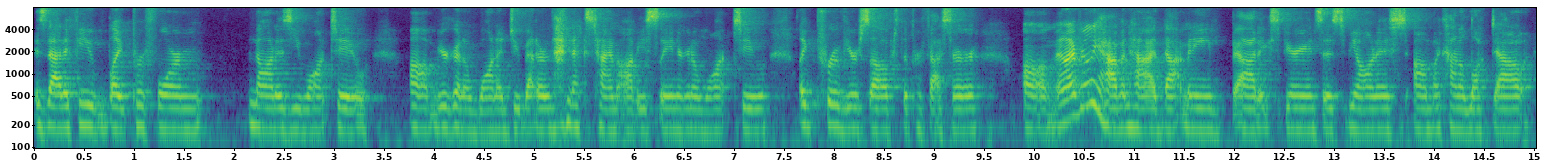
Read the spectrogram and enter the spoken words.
is that if you like perform not as you want to, um, you're going to want to do better the next time, obviously, and you're going to want to like prove yourself to the professor. Um, and I really haven't had that many bad experiences, to be honest. Um, I kind of lucked out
